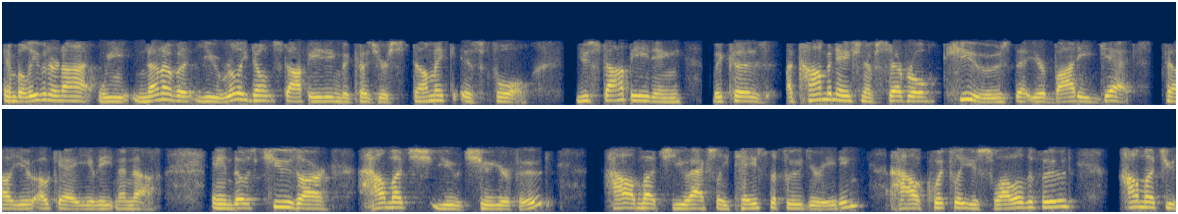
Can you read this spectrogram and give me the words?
And believe it or not, we none of it you really don't stop eating because your stomach is full you stop eating because a combination of several cues that your body gets tell you, okay, you've eaten enough. And those cues are how much you chew your food, how much you actually taste the food you're eating, how quickly you swallow the food, how much you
